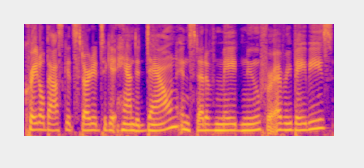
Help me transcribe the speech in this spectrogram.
cradle baskets started to get handed down instead of made new for every babies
